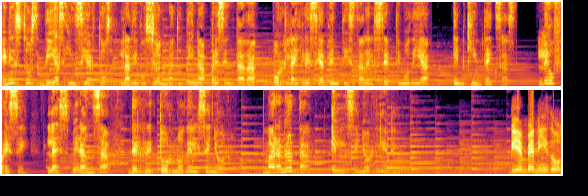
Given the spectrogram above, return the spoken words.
En estos días inciertos, la devoción matutina presentada por la Iglesia Adventista del Séptimo Día en King, Texas, le ofrece la esperanza del retorno del Señor. Maranata, el Señor viene. Bienvenido,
